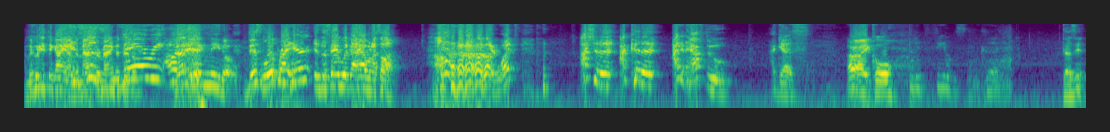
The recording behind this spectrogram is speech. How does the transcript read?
I mean, who do you think I am, it's the master of magnetism? very Magneto. This look right here is the same look I had when I saw it. Huh? like what? I should have. I could have. I didn't have to. I guess. All right, cool. But it feels good. Does it?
